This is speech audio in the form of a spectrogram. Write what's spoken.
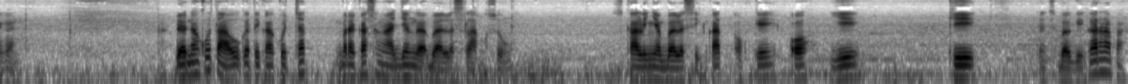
Ya kan? Dan aku tahu ketika aku chat mereka sengaja nggak balas langsung. Sekalinya balas singkat oke okay, oh y g dan sebagainya. Karena apa?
